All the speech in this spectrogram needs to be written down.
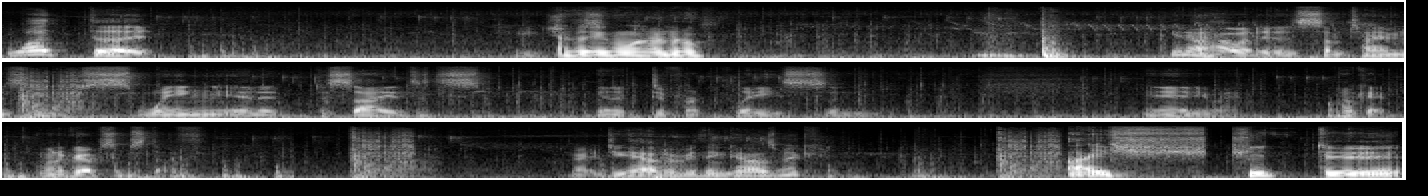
What the? He I don't even want to know. You know how it is. Sometimes you swing and it decides it's in a different place and anyway. Okay, I'm gonna grab some stuff. Alright, do you have everything, Cosmic? I should do.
